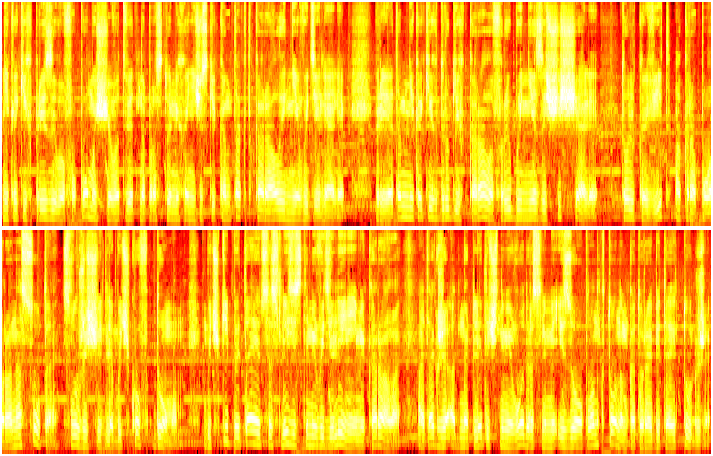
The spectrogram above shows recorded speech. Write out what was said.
Никаких призывов о помощи в ответ на простой механический контакт кораллы не выделяли. При этом никаких других кораллов рыбы не защищали, только вид акропора насута, служащий для бычков домом. Бычки питаются слизистыми выделениями коралла, а также одноклеточными водорослями и зоопланктоном, который обитает тут же.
